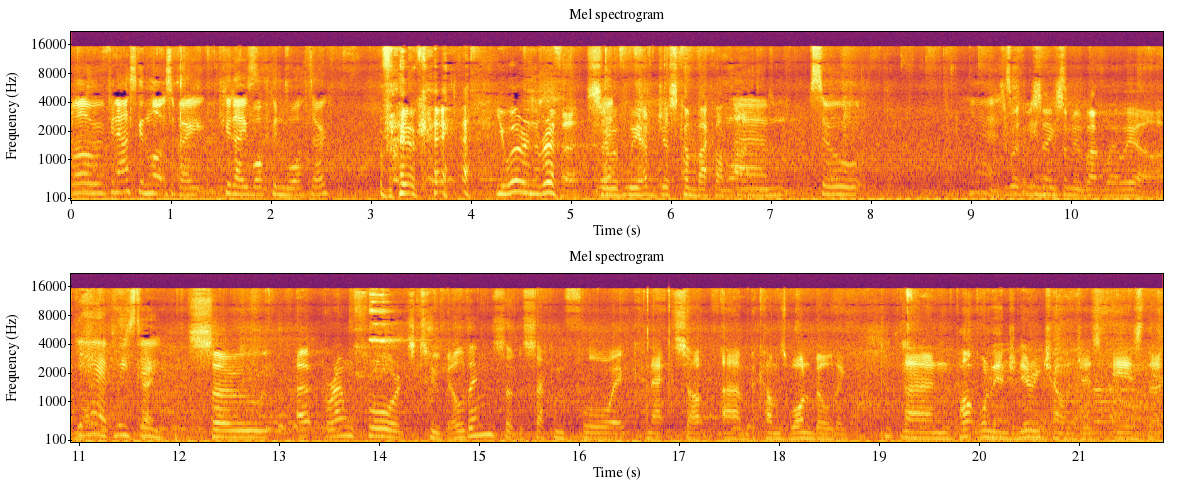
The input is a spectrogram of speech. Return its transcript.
Well, we've been asking lots about could I walk in water? Right, okay. You were in the river, so we have just come back online. Um, so, it's it worth me saying something about where we are? Yeah, please do. Okay. So, at ground floor, it's two buildings. So, the second floor, it connects up and becomes one building. Okay. And part one of the engineering challenges is that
